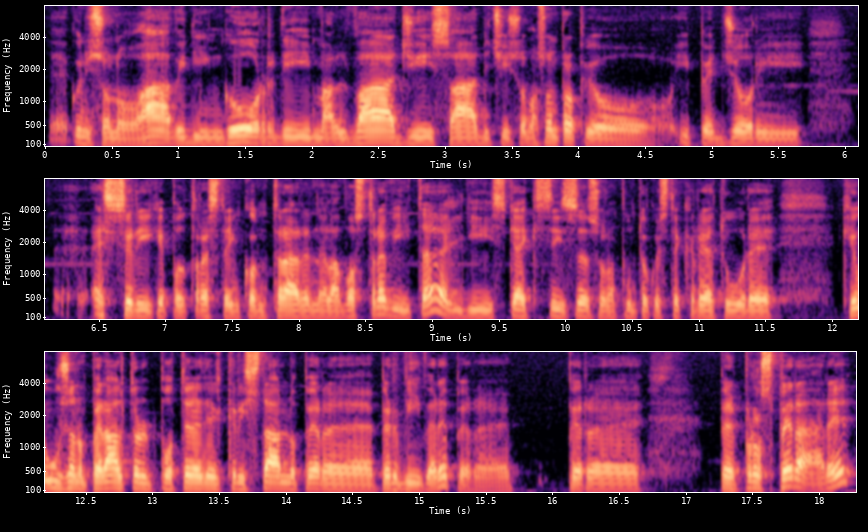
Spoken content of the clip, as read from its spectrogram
eh, quindi sono avidi, ingordi, malvagi, sadici, insomma sono proprio i peggiori eh, esseri che potreste incontrare nella vostra vita. Gli Skeksis sono appunto queste creature che usano peraltro il potere del cristallo per, per vivere, per, per, per prosperare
